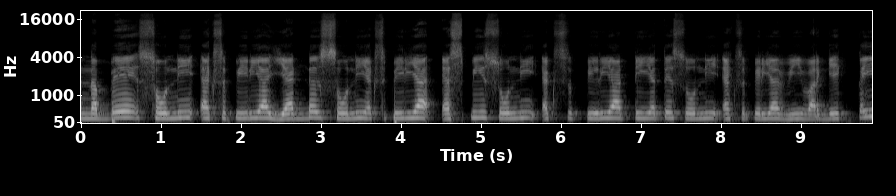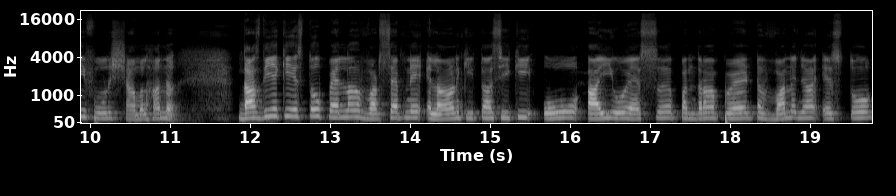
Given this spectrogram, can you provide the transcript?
ਨੱਬੇ Sony Xperia Z Sony Xperia SP Sony Xperia T ਅਤੇ ਸੋਨੀ ਐਕਸਪੀਰੀਆ ਵੀ ਵਰਗੇ ਕਈ ਫੋਨ ਸ਼ਾਮਲ ਹਨ ਦੱਸ ਦਈਏ ਕਿ ਇਸ ਤੋਂ ਪਹਿਲਾਂ WhatsApp ਨੇ ਐਲਾਨ ਕੀਤਾ ਸੀ ਕਿ ਉਹ iOS 15.1 ਜਾਂ ਇਸ ਤੋਂ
